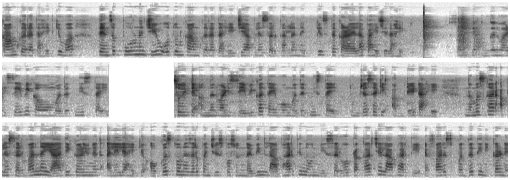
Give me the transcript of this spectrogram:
काम करत आहेत किंवा त्यांचं पूर्ण जीव ओतून काम करत आहे जे आपल्या सरकारला नक्कीच तर कळायला पाहिजे आहे. सो इथे अंगणवाडी सेविका व मदतनीसताई सो इथे अंगणवाडी सेविका ताई व मदतनीस ताई तुमच्यासाठी अपडेट आहे. नमस्कार आपल्या सर्वांना याआधी कळविण्यात आलेले आहे की ऑगस्ट दोन हजार पंचवीसपासून नवीन लाभार्थी नोंदणी सर्व प्रकारचे लाभार्थी एफ आर एस पद्धतीने करणे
